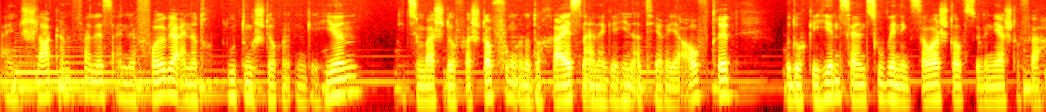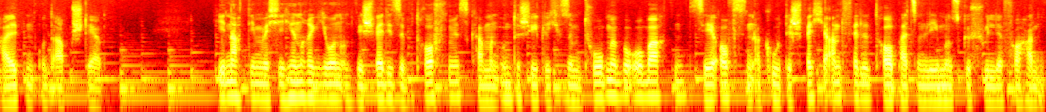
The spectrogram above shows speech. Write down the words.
Ein Schlaganfall ist eine Folge einer Blutungsstörung im Gehirn, die zum Beispiel durch Verstopfung oder durch Reißen einer Gehirnarterie auftritt, wodurch Gehirnzellen zu wenig Sauerstoff sowie Nährstoffe erhalten und absterben. Je nachdem, welche Hirnregion und wie schwer diese betroffen ist, kann man unterschiedliche Symptome beobachten. Sehr oft sind akute Schwächeanfälle, Taubheits- und Lähmungsgefühle vorhanden.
